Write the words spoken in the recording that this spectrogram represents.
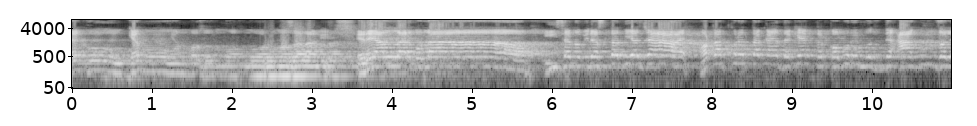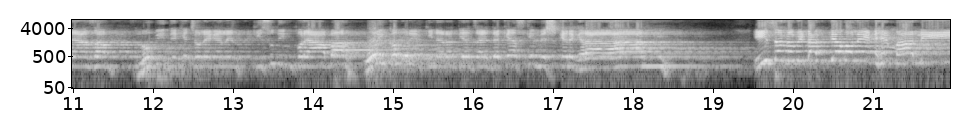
দেখো কেমন মজা লাগে। এরে আল্লাহর ঈসা নবী রাস্তা যায়, হঠাৎ করে তাকায় দেখে একটা কবরের মধ্যে আগুন জ্বলে আজাব। নবী দেখে চলে গেলেন। কিছুদিন পরে আবার ওই কবরের কিনারা দিয়া যায়, দেখে আজকে মেশকের ঘ্রাণ। ঈসা নবী ডাক দিয়া বলেন, হে মালিক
